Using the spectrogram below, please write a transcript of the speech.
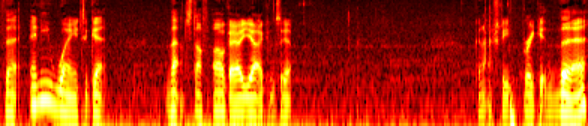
Is there any way to get that stuff... Oh, okay, yeah, I can see it. Going to actually break it there.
